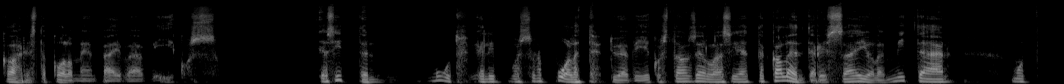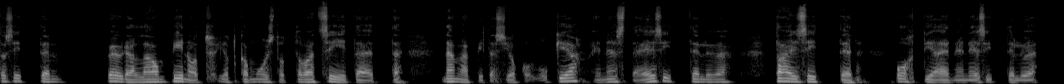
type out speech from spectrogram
kahdesta kolmeen päivää viikossa. Ja sitten muut, eli voisi sanoa puolet työviikosta on sellaisia, että kalenterissa ei ole mitään, mutta sitten pöydällä on pinot, jotka muistuttavat siitä, että nämä pitäisi joko lukea ennen sitä esittelyä tai sitten pohtia ennen esittelyä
